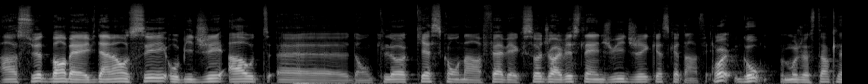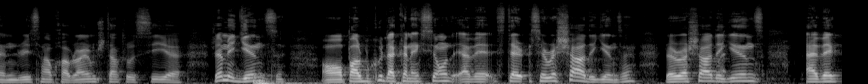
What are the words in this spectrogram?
ensuite, bon, ben évidemment, on sait, OBJ out. donc là, qu'est-ce qu'on en fait avec ça? Jarvis Landry, Jay, qu'est-ce que t'en fais? Ouais, go. Moi, je start Landry sans problème. Je start aussi. J'aime Higgins. On parle beaucoup de la connexion avec. C'est Richard Higgins, hein? Le Richard Higgins avec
